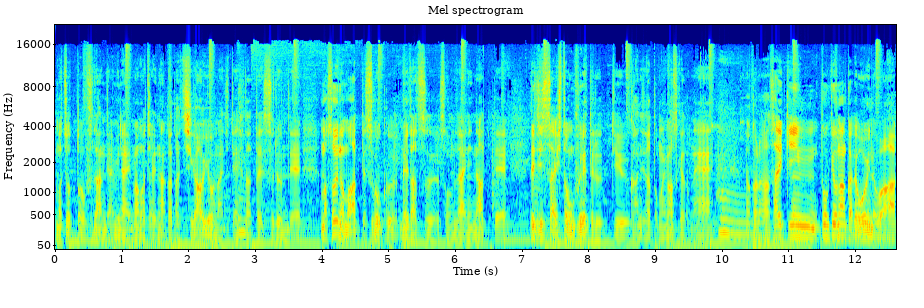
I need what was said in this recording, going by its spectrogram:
まあちょっと普段では見ないママチャリなんかとは違うような自転車だったりするんでまあそういうのもあってすごく目立つ存在になってで実際人も増えてるっていう感じだと思いますけどね。だから最近東京なんかで多いのは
